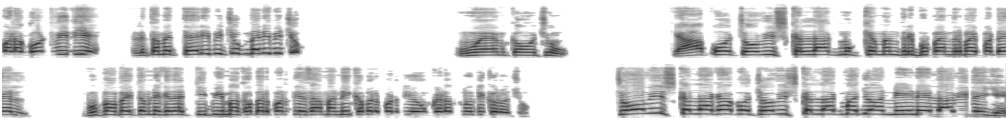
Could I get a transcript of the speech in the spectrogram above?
વાળા ગોઠવી દે એટલે તમે તેરી બી ચૂપ, મેરી બી ચૂપ. હું એમ કહું છું કે આપો ચોવીસ કલાક મુખ્યમંત્રી ભૂપેન્દ્રભાઈ પટેલ. ભૂપાભાઈ, તમને કદાચ ટીપીમાં ખબર પડતી હશે, આમાં નહીં ખબર પડતી હોય, હું નથી કરું છું. ચોવીસ કલાક આપો, ચોવીસ કલાકમાં જો આ નિર્ણય લાવી દઈએ,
